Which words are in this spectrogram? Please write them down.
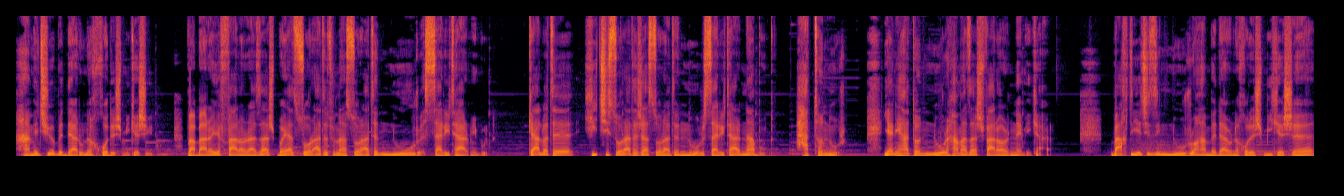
همه چی رو به درون خودش می‌کشید و برای فرار ازش باید سرعتتون از سرعت نور سریعتر می بود که البته هیچی سرعتش از سرعت نور سریعتر نبود. حتی نور. یعنی حتی نور هم ازش فرار نمی کرد. وقتی یه چیزی نور رو هم به درون خودش می‌کشه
